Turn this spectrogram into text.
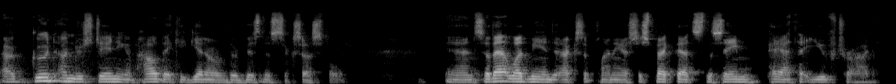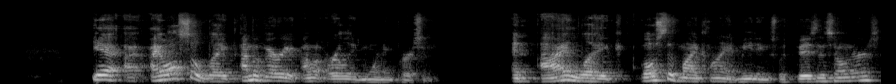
a good understanding of how they could get out of their business successfully. And so that led me into exit planning. I suspect that's the same path that you've trod. Yeah, I, I also like, I'm a very, I'm an early morning person. And I like most of my client meetings with business owners,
